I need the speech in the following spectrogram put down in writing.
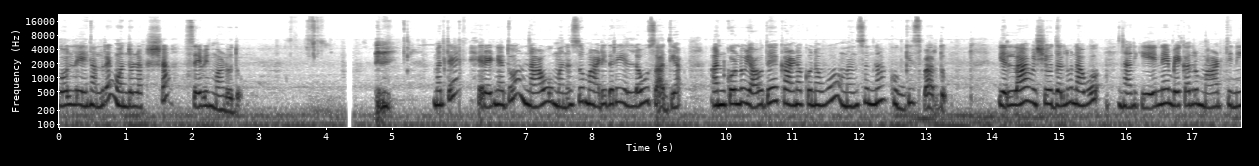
ಗೋಲ್ ಏನಂದರೆ ಒಂದು ಲಕ್ಷ ಸೇವಿಂಗ್ ಮಾಡೋದು. ಮತ್ತು ಎರಡನೇದು, ನಾವು ಮನಸ್ಸು ಮಾಡಿದರೆ ಎಲ್ಲವೂ ಸಾಧ್ಯ. ಅಂದ್ಕೊಂಡು ಯಾವುದೇ ಕಾರಣಕ್ಕೂ ನಾವು ಮನಸ್ಸನ್ನು ಕುಗ್ಗಿಸಬಾರ್ದು. ಎಲ್ಲ ವಿಷಯದಲ್ಲೂ ನಾವು ನನಗೆ ಏನೇ ಬೇಕಾದರೂ ಮಾಡ್ತೀನಿ,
